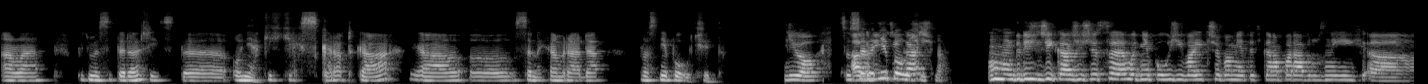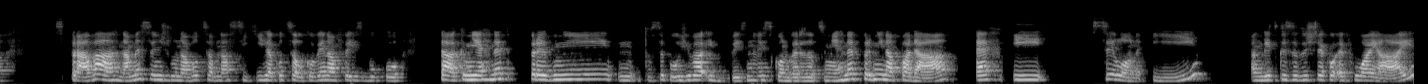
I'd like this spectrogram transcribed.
ale pojďme si teda říct uh, o nějakých těch zkratkách, já uh, se nechám ráda vlastně poučit. Jo. Co se hodně používá? Mhm, Když říkáš, že se hodně používají, třeba mě teďka napadá v různých uh, zprávách na Messengeru, na WhatsApp, na sítích, jako celkově na Facebooku, tak mě hned první, mm, to se používá i v business konverzaci, mě hned první napadá F-I-Y-I, anglicky se to čte jako FYI,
